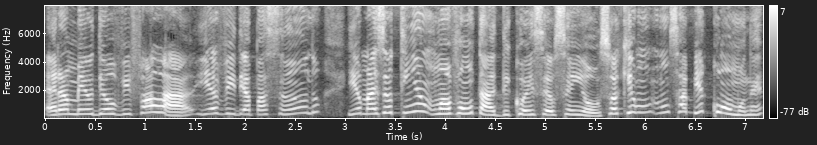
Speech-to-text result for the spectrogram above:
Era meio de ouvir falar. E a vida ia passando, eu, mas eu tinha uma vontade de conhecer o Senhor, só que eu não sabia como, né?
